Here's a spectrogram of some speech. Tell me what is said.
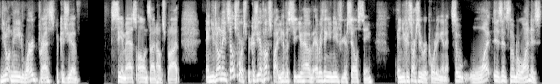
You don't need WordPress because you have CMS all inside HubSpot. And you don't need Salesforce because you have HubSpot. You have a, you have everything you need for your sales team and you can start to do reporting in it. So what is its number one is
